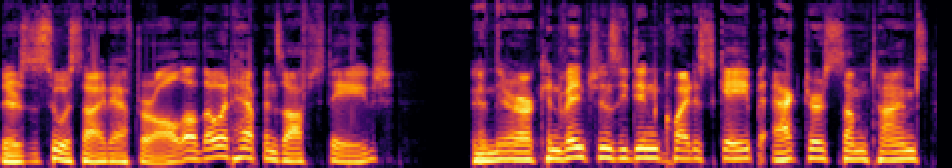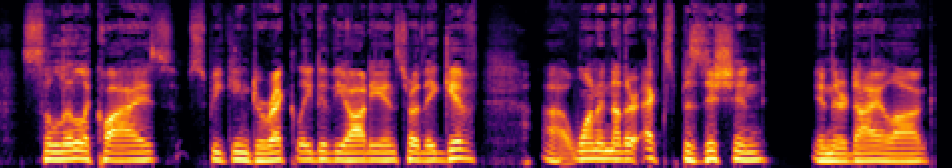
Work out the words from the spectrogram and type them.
There's a suicide after all, although it happens off stage. And there are conventions he didn't quite escape. Actors sometimes soliloquize, speaking directly to the audience, or they give uh, one another exposition in their dialogue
